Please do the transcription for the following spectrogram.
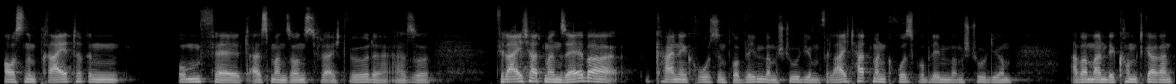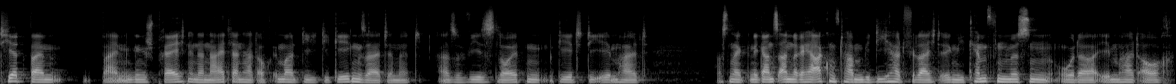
aus einem breiteren Umfeld, als man sonst vielleicht würde. Also vielleicht hat man selber keine großen Probleme beim Studium, vielleicht hat man große Probleme beim Studium, aber man bekommt garantiert beim, bei den Gesprächen in der Nightline halt auch immer die, die Gegenseite mit. Also wie es Leuten geht, die eben halt aus einer eine ganz andere Herkunft haben, wie die halt vielleicht irgendwie kämpfen müssen oder eben halt auch,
